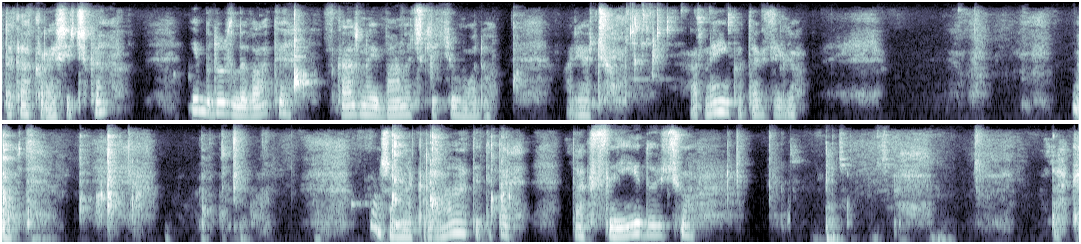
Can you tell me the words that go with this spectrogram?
Така кришечка. І буду зливати з кожної баночки цю воду гарячу. Гарненько так зілю. От. Можемо накривати тепер так слідуючу. Так.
